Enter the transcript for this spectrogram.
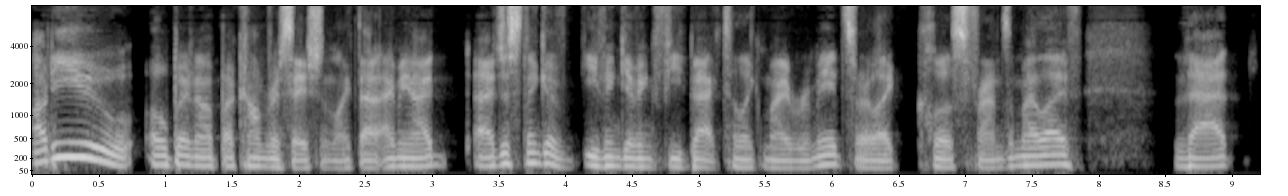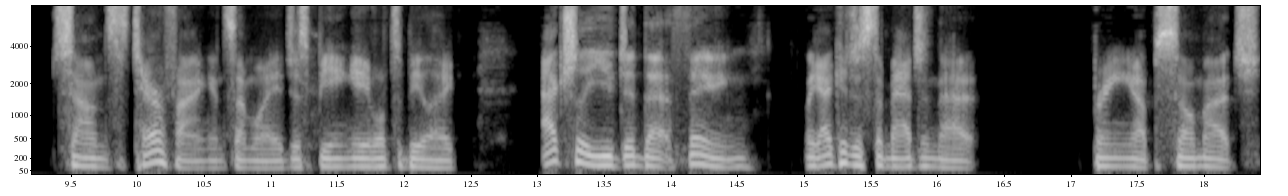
How do you open up a conversation like that? I mean, I I just think of even giving feedback to like my roommates or like close friends in my life. That sounds terrifying in some way. Just being able to be like, actually, you did that thing. Like I could just imagine that bringing up so much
